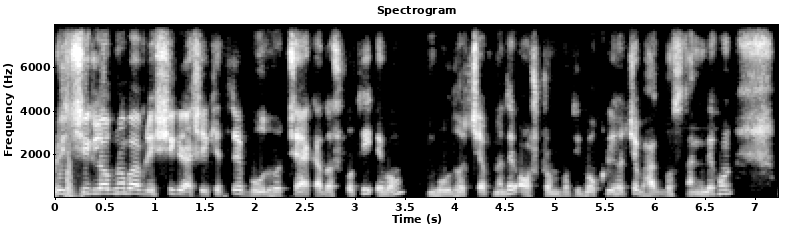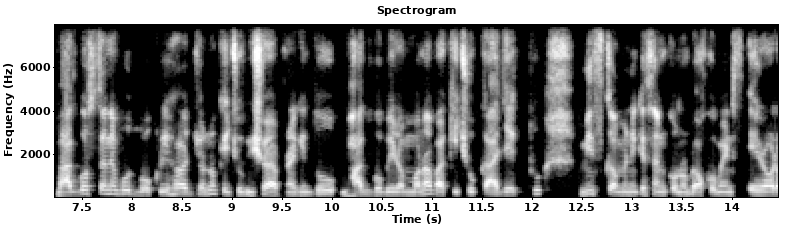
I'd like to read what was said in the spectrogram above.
বৃশ্চিক লগ্ন বা বৃশ্চিক রাশির ক্ষেত্রে বুধ হচ্ছে একাদশপতি এবং বুধ হচ্ছে আপনাদের অষ্টমপতি বকরি হচ্ছে ভাগ্যস্থানে। দেখুন, ভাগ্যস্থানে বুধ বকরি হওয়ার জন্য কিছু বিষয় আপনার কিন্তু ভাগ্য বিড়ম্বনা বা কিছু কাজে একটু মিসকমিউনিকেশন কোনো ডকুমেন্টস এরর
